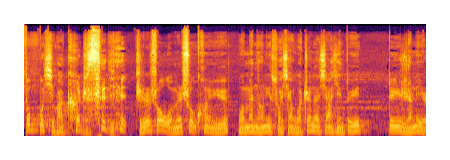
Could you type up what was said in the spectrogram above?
都不喜欢克制自己，只是说我们受困于我们能力所限。我真的相信，对于对于人类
